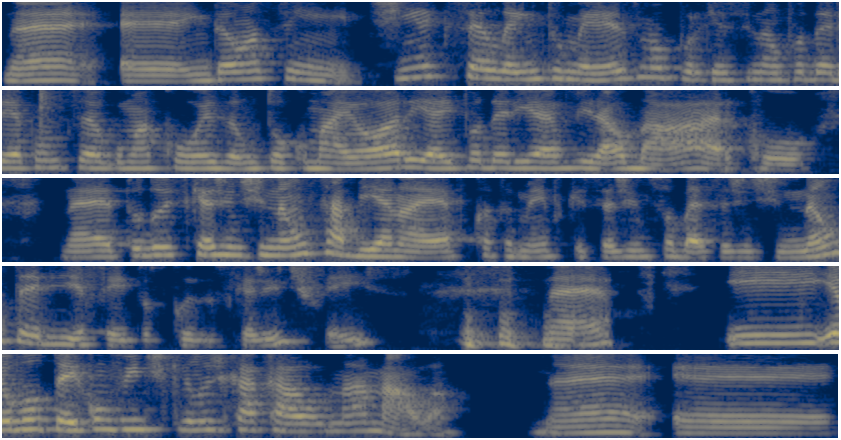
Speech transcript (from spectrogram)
né? É, então, assim, tinha que ser lento mesmo, porque senão poderia acontecer alguma coisa, um toco maior, e aí poderia virar o barco, né? Tudo isso que a gente não sabia na época também, porque se a gente soubesse, a gente não teria feito as coisas que a gente fez, né? E eu voltei com 20 quilos de cacau na mala, né? É,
